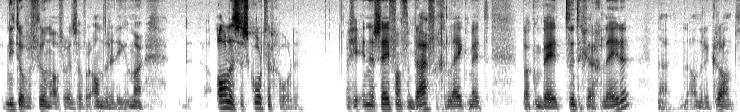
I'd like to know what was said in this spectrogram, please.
niet over film, overigens over andere dingen. Maar alles is korter geworden. Als je NRC van vandaag vergelijkt met pak een beetje 20 jaar geleden, nou, een andere krant.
